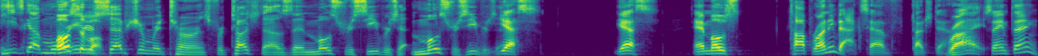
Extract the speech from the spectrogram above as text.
He's got more Most interception returns for touchdowns than most receivers have. Most receivers have. Yes, Yes. And most top running backs have touchdowns. Right. Same thing.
